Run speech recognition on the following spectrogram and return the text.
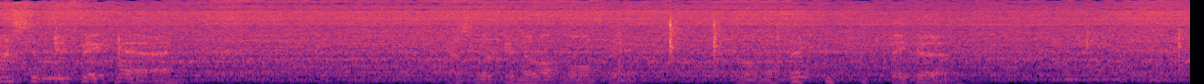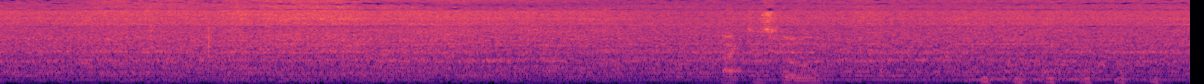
Massively thick hair, that's looking a lot more thick. A lot more thick? Thicker. Back to school.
